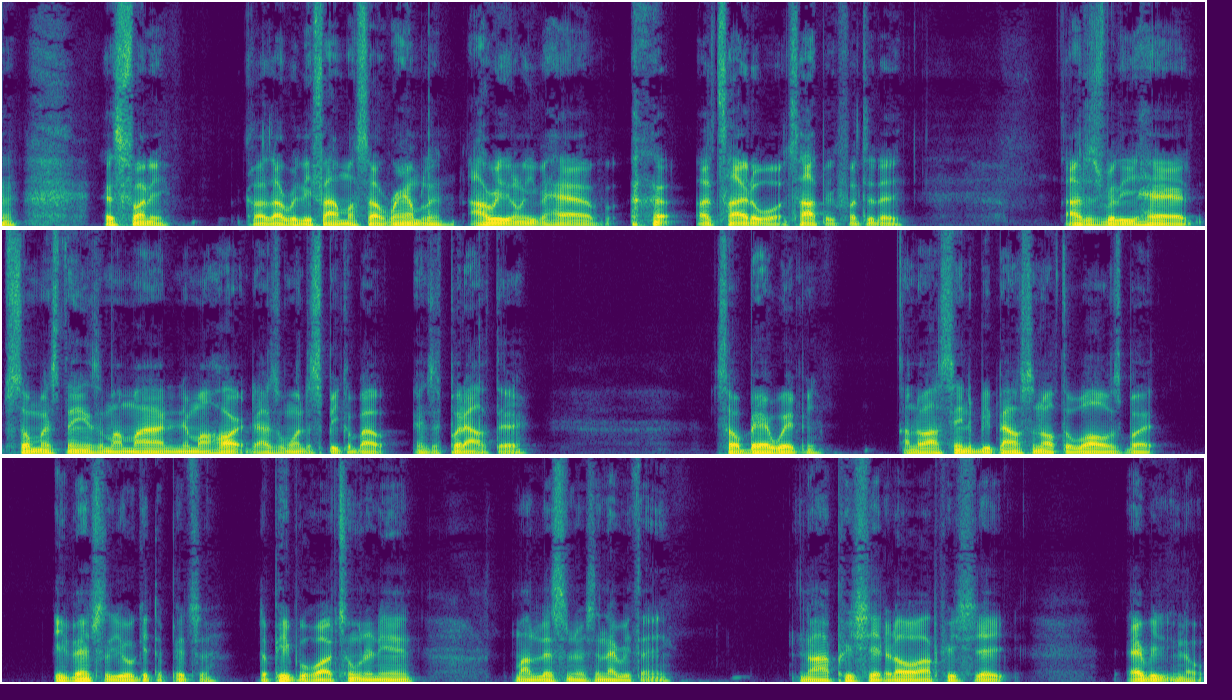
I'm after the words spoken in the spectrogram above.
it's funny because I really found myself rambling. I really don't even have a title or a topic for today. I just really had so much things in my mind and in my heart that I just wanted to speak about and just put out there. So bear with me. I know I seem to be bouncing off the walls, but eventually you'll get the picture. The people who are tuning in, my listeners and everything. You know, I appreciate it all. I appreciate every, you know,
